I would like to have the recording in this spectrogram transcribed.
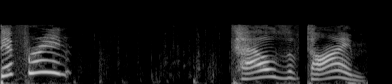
different tells of time.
